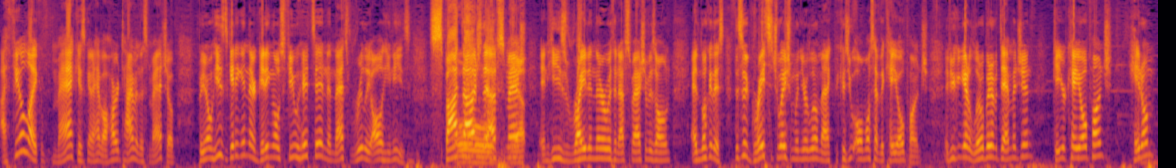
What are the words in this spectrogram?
I feel like Mac is gonna have a hard time in this matchup, but you know he's getting in there, getting those few hits in, and that's really all he needs. Spot dodge the Oh, F smash, yep. and he's right in there with an F smash of his own. And look at this. This is a great situation when you're Lil Mac because you almost have the KO punch. If you can get a little bit of damage in, get your KO punch, hit him,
